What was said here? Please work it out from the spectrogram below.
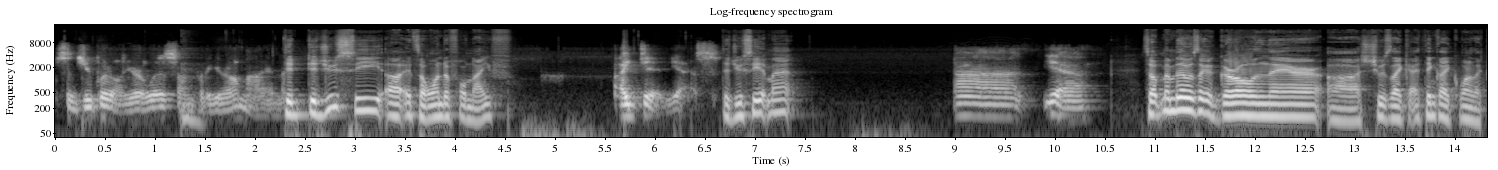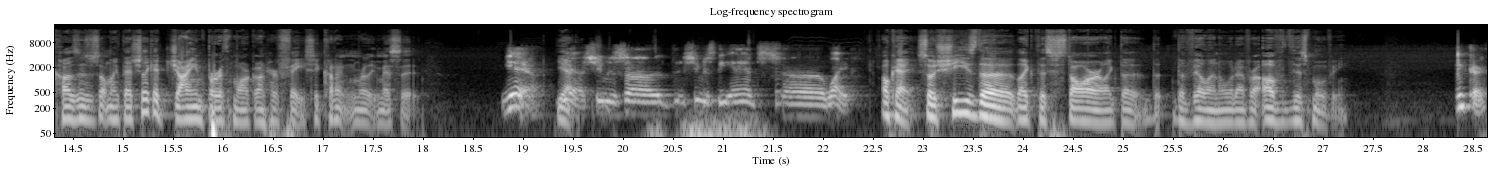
since you put it on your list, I'm putting it on mine. Did Did you see uh, It's a Wonderful Knife? I did. Yes. Did you see it, Matt? Uh, yeah. So remember there was like a girl in there. Uh, she was like I think like one of the cousins or something like that. She had like a giant birthmark on her face. You couldn't really miss it. Yeah, yeah. yeah she was uh, she was the aunt's uh, wife. Okay, so she's the like the star, like the the, the villain or whatever of this movie. Okay.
